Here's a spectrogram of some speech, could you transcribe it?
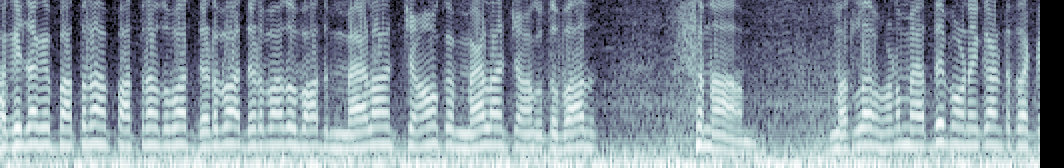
ਅੱਗੇ ਜਾ ਕੇ ਪਾਤਲਾ ਪਾਤਲਾ ਤੋਂ ਬਾਅਦ ਦੜਵਾ ਦੜਵਾ ਤੋਂ ਬਾਅਦ ਮਹਿਲਾ ਚੌਂਕ ਮਹਿਲਾ ਚੌਂਕ ਤੋਂ ਬਾਅਦ ਸਨਾਮ। ਮਤਲਬ ਹੁਣ ਮੈਂ ਅੱਧੇ ਪੌਣੇ ਘੰਟੇ ਤੱਕ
